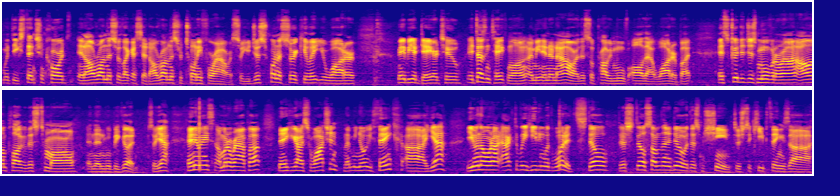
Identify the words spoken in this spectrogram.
with the extension cord and I'll run this for like I said I'll run this for 24 hours. So you just want to circulate your water maybe a day or two it doesn't take long I mean in an hour this will probably move all that water but it's good to just move it around. I'll unplug this tomorrow and then we'll be good. So yeah, anyways, I'm gonna wrap up. Thank you guys for watching. Let me know what you think. Uh, yeah, even though we're not actively heating with wood, it's still, there's still something to do with this machine just to keep things, uh,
